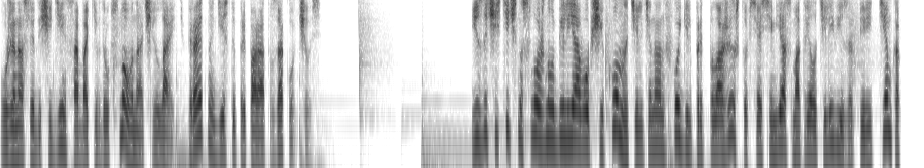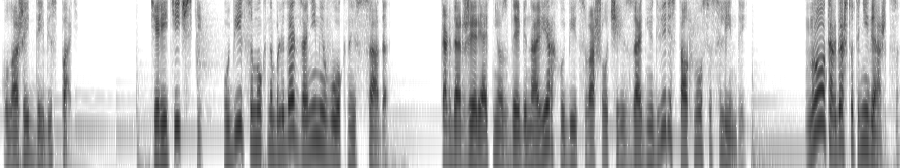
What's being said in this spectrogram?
Уже на следующий день собаки вдруг снова начали лаять. Вероятно, действие препаратов закончилось. Из-за частично сложного белья в общей комнате лейтенант Фогель предположил, что вся семья смотрела телевизор перед тем, как уложить Дебби спать. Теоретически, убийца мог наблюдать за ними в окна из сада. Когда Джерри отнес Дебби наверх, убийца вошел через заднюю дверь и столкнулся с Линдой. Но тогда что-то не вяжется.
